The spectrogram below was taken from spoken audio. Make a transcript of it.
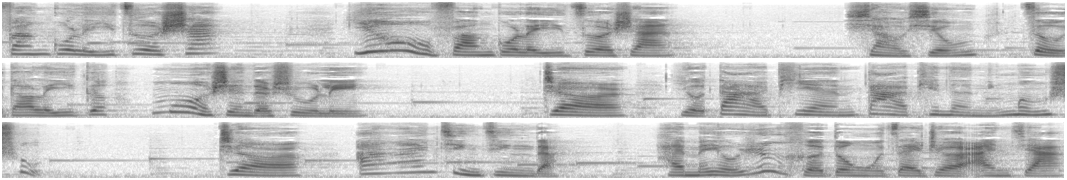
翻过了一座山。又翻过了一座山，小熊走到了一个陌生的树林，这儿有大片大片的柠檬树，这儿安安静静的，还没有任何动物在这儿安家。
